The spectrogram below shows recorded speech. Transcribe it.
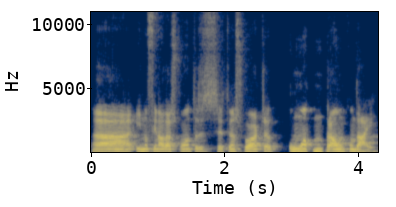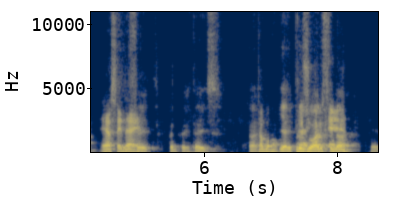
uh, e no final das contas você transporta um, um para um com DAI. Essa é a ideia? Perfeito, perfeito, é isso. Ah, tá bom. E aí para o é, usuário então, final... É,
